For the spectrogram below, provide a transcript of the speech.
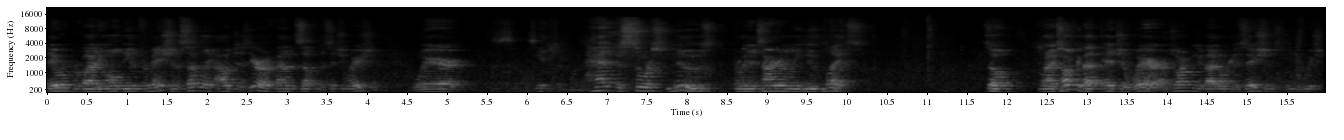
they were providing all the information. Suddenly Al Jazeera found itself in a situation where it had to source news from an entirely new place. So when I talk about edge aware, I'm talking about organizations in which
